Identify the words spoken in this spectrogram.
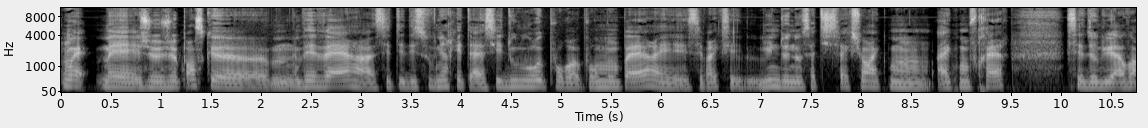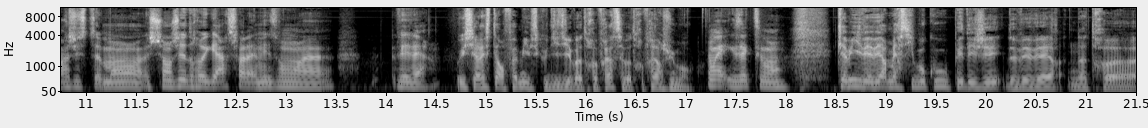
Ouais, mais je, je pense que euh, Weber, c'était des souvenirs qui étaient assez douloureux pour pour mon père et c'est vrai que c'est l'une de nos satisfactions avec mon avec mon frère, c'est de lui avoir justement changé de regard sur la maison euh. Oui, c'est resté en famille, puisque vous disiez votre frère, c'est votre frère jumeau. Oui, exactement. Camille Weber, merci beaucoup, PDG de Weber, notre, euh,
